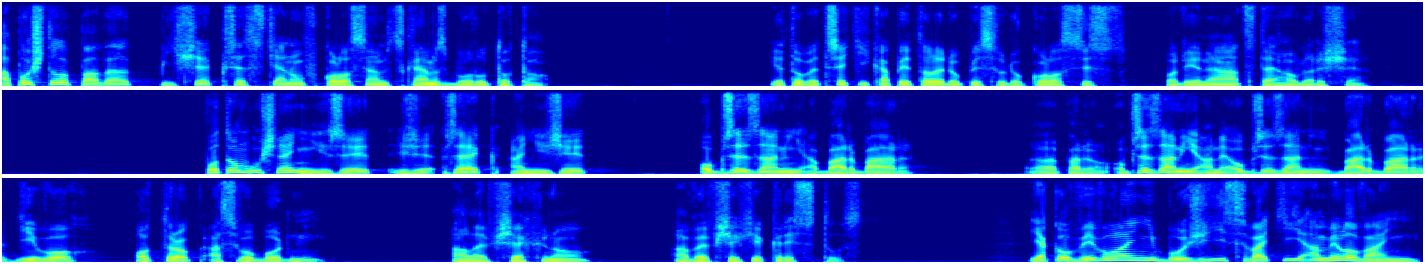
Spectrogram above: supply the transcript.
Apoštol Pavel píše křesťanům v kolosemském sboru toto. Je to ve třetí kapitole dopisu do Kolosis od 11. verše. Potom už není žid, řek ani žid, obřezaný a barbar, eh, pardon, obřezaný a neobřezaný, barbar, divoch, otrok a svobodný. Ale všechno a ve všech je Kristus. Jako vyvolení boží svatí a milovaní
